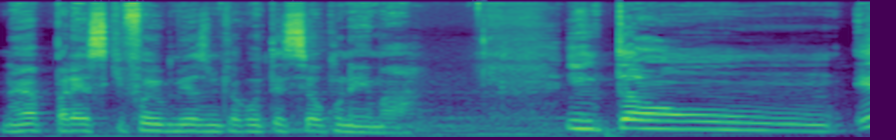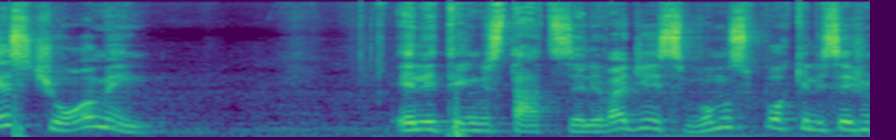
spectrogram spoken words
Né? Parece que foi o mesmo que aconteceu com o Neymar. Então, este homem, ele tem um status elevadíssimo. Vamos supor que ele seja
